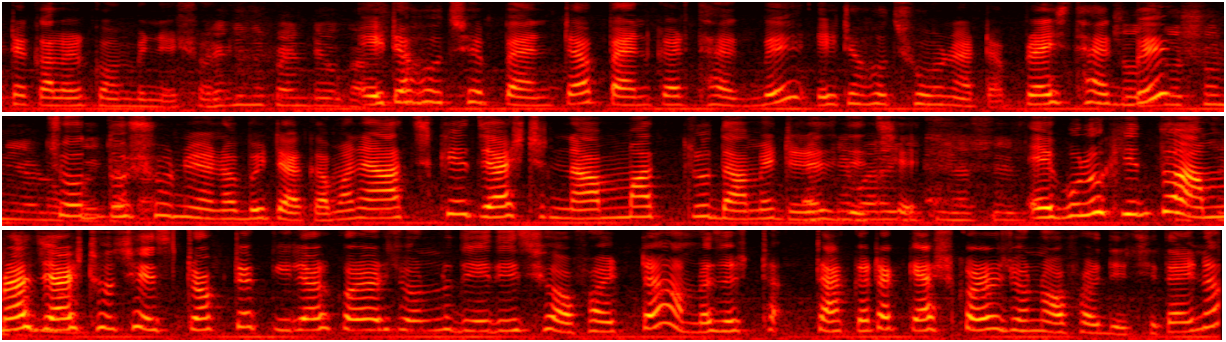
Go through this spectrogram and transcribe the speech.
একটা কালার কম্বিনেশন এটা হচ্ছে প্যান্টটা প্যান কার্ড থাকবে এটা হচ্ছে ওড়নাটা। প্রাইস থাকবে চোদ্দোশো নিরানব্বই টাকা। মানে আজকে জাস্ট নামমাত্র দামে ড্রেস দিচ্ছে। এগুলো কিন্তু আমরা জাস্ট হচ্ছে স্টকটা ক্লিয়ার করার জন্য দিয়ে দিয়েছি অফারটা আমরা জাস্ট টাকাটা ক্যাশ করার জন্য অফার দিচ্ছি তাই না?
